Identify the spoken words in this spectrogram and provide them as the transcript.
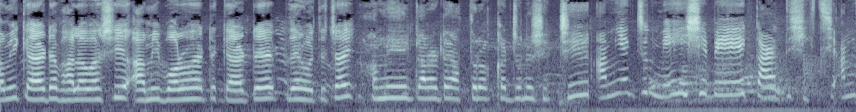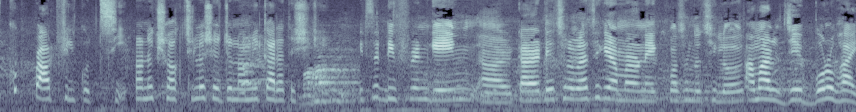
আমি ক্যারাটে ভালোবাসি আমি বড় হয়ে একটা ক্যারাটে প্লেয়ার হতে চাই। আমি ক্যারাটে আত্মরক্ষার জন্য শিখছি। আমি একজন মেয়ে হিসেবে কারাতে শিখছি আমি খুব প্রাউড ফিল করছি। অনেক শখ ছিল সেজন্য আমি কারাতে শিখি ইটস এ ডিফারেন্ট গেম আর কারাটে ছোটবেলা থেকে আমার অনেক পছন্দ ছিল। আমার যে বড় ভাই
